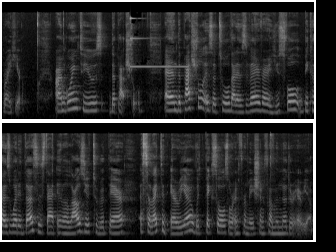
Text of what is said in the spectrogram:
right here. I'm going to use the patch tool. And the patch tool is a tool that is very, very useful because what it does is that it allows you to repair a selected area with pixels or information from another area.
